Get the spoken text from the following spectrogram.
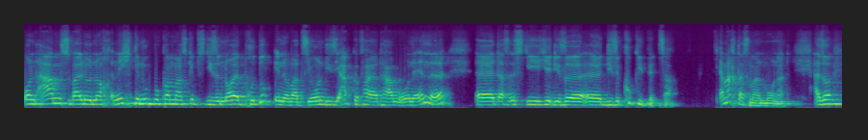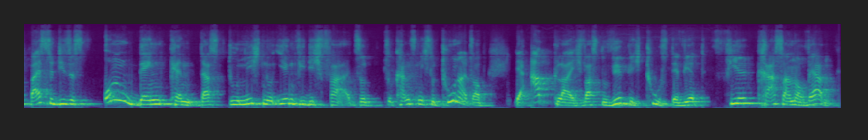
Und abends, weil du noch nicht genug bekommen hast, gibt es diese neue Produktinnovation, die sie abgefeiert haben ohne Ende. Äh, das ist die hier diese, äh, diese Cookie-Pizza. Ja, mach das mal einen Monat. Also, weißt du, dieses Umdenken, dass du nicht nur irgendwie dich, so, du kannst nicht so tun, als ob der Abgleich, was du wirklich tust, der wird viel krasser noch werden.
